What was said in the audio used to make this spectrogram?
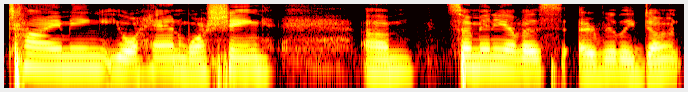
timing your hand washing. Um, so many of us uh, really don't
